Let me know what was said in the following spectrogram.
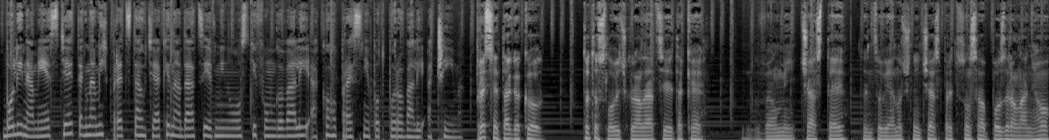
boli na mieste, tak nám ich predstavte, aké nadácie v minulosti fungovali, ako ho presne podporovali a čím. Presne tak, ako toto slovičko nadácie je také veľmi časté, tento vianočný čas, preto som sa pozrel na ňo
